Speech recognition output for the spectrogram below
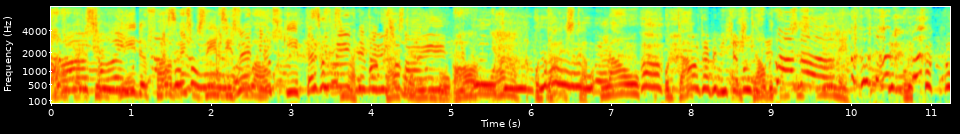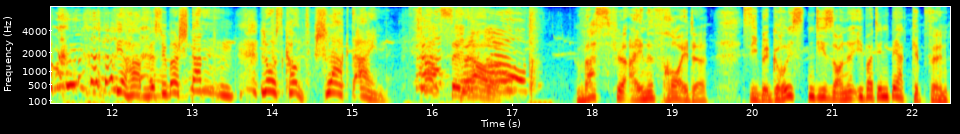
Oh, da ist ja jede Farbe zu sehen, die es überhaupt gibt. Sieh mal, da ist der Regenbogen rot und da ist der blau und da, Oh, da bin ich ja oh, ich glaube, das ist violett. Und wir haben es überstanden. Los, kommt, schlagt ein. Fatze drauf. Was für eine Freude! Sie begrüßten die Sonne über den Berggipfeln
